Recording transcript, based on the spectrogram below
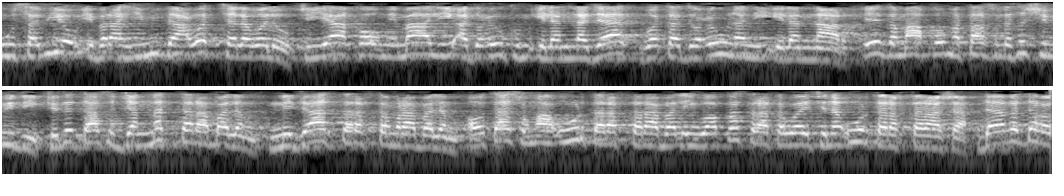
موسوي او ابراهیمي دعوت چلولو چې یا قوم ما لي ادعوکم الی النجات وتدعونني الی النار اې زما قومه تاسو له څه شوي دي چې زه تاسو جنت ته رابلم نجات طرف ته رابلم او تاسو ما اور طرف ته رابلئ واپس راته وایي چې نه اور طرف ته راشه د هغه دغه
